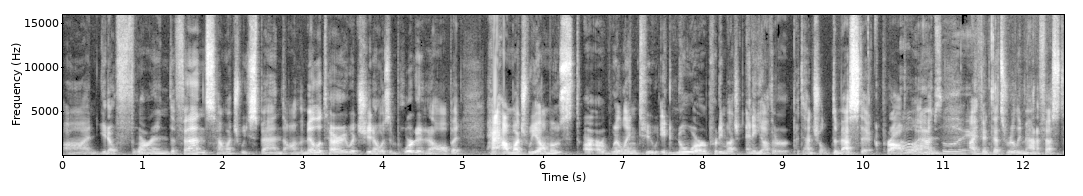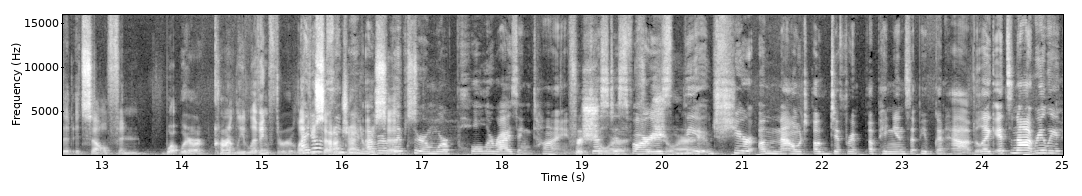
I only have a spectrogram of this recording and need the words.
on you know foreign defense, how much we spend on the military, which you know is important and all, but how much we almost are, are willing to ignore pretty much any other potential domestic problem. Oh, absolutely. And I think that's really manifested itself in what we're currently living through, like you said on January 6th. I don't think we've ever lived through a more polarizing time. For just sure. Just as far as sure. the sheer amount of different opinions that people can have. Like, it's not really,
